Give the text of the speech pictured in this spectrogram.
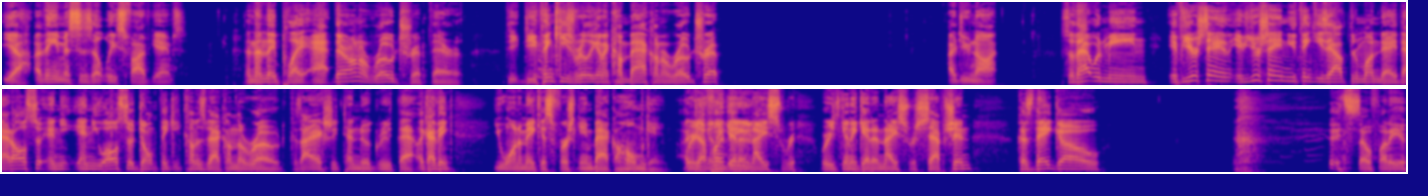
Yeah, I think he misses at least five games. And then they play at. They're on a road trip there. Do, do you think he's really going to come back on a road trip? I do not. So that would mean if you're saying if you're saying you think he's out through Monday, that also and and you also don't think he comes back on the road because I actually tend to agree with that. Like I think you want to make his first game back a home game where he's going to get a nice re- where he's going to get a nice reception because they go. it's so funny.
